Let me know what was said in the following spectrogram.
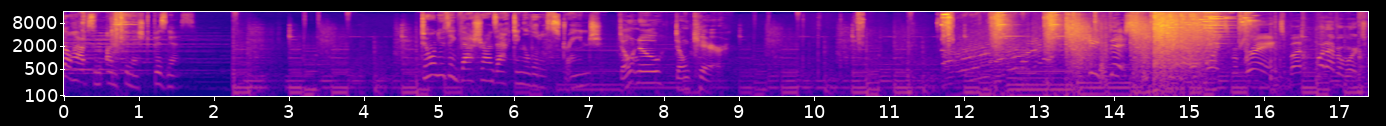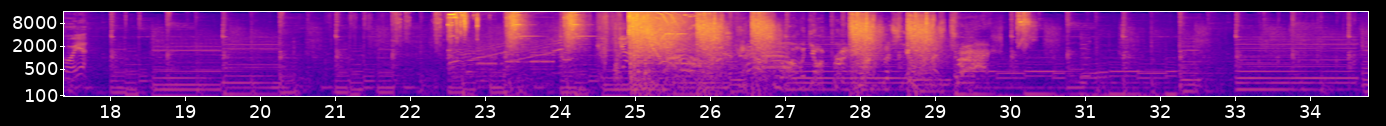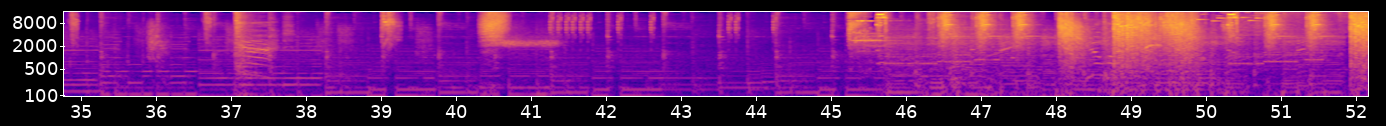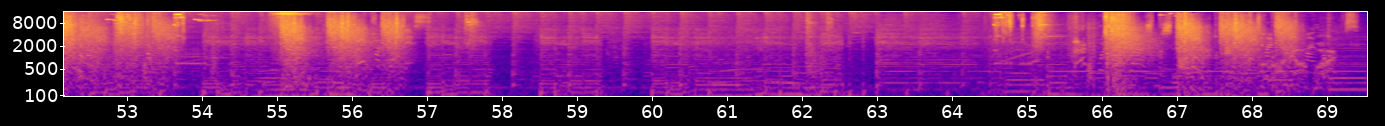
Still have some unfinished business. Don't you think Vashyron's acting a little strange? Don't know, don't care. Eat this! Points for brains, but whatever works for you. Got it. Frank. Whoops.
